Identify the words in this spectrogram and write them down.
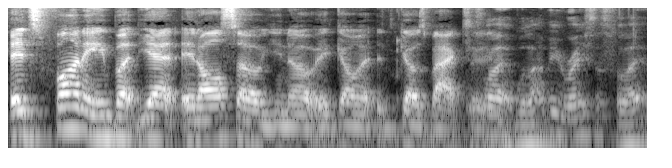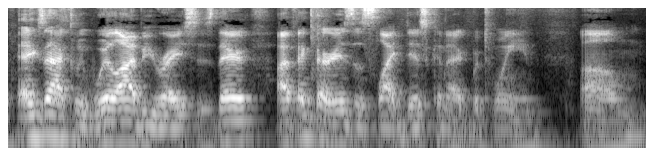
It's funny, but yet it also, you know, it go it goes back to It's like, will I be racist for laughing? exactly. Will I be racist? There, I think there is a slight disconnect between um,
